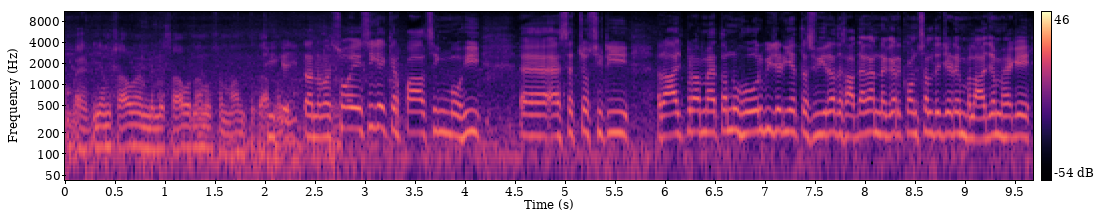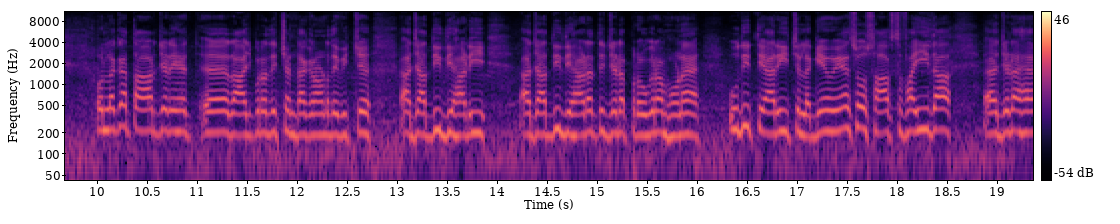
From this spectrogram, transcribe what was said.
ਜੀ। ਐਡੀਐਮ ਸਾਹਿਬ ਐਮਐਲਏ ਸਾਹਿਬ ਉਹਨਾਂ ਨੂੰ ਸਨਮਾਨਿਤ ਠੀਕ ਹੈ ਕਰਾਂਗੇ ਜੀ ਧੰਨਵਾਦ। ਸੋ ਇਹ ਸੀਗੇ ਕਿਰਪਾਲ ਸਿੰਘ ਮੋਹੀ ਐਸਐਚਓ ਸਿਟੀ ਰਾਜਪੁਰਾ। ਮੈਂ ਤੁਹਾਨੂੰ ਹੋਰ ਵੀ ਜਿਹੜੀਆਂ ਤਸਵੀਰਾਂ ਦਿਖਾ ਦਾਂਗਾ। ਨਗਰ ਕੌਂਸਲ ਦੇ ਜਿਹੜੇ ਮੁਲਾਜ਼ਮ ਹੈਗੇ ਉਹ ਲਗਾਤਾਰ ਜਿਹੜੇ ਹੈ, ਅ, ਰਾਜਪੁਰਾ ਦੇ ਝੰਡਾ ਗਰਾਊਂਡ ਦੇ ਵਿੱਚ ਆਜ਼ਾਦੀ ਦਿਹਾੜੀ ਆਜ਼ਾਦੀ ਦਿਹਾੜਾ ਤੇ ਜਿਹੜਾ ਪ੍ਰੋਗਰਾਮ ਹੋਣਾ ਹੈ ਉਹਦੀ ਉਹਦੀ ਤਿਆਰੀ 'ਚ ਲੱਗੇ ਹੋਏ ਆ। ਸੋ ਸਾਫ਼ ਸਫ਼ਾਈ ਦਾ ਜਿਹੜਾ ਹੈ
